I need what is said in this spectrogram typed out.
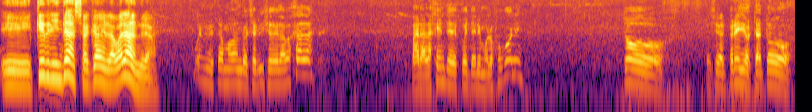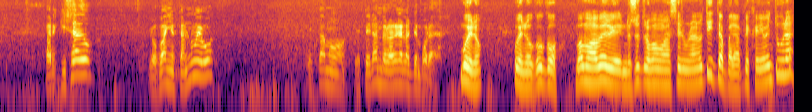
eh, qué brindás acá en la balandra. Bueno, estamos dando el servicio de la bajada. Para la gente después tenemos los fogones. Todo, o sea, el predio está todo parquizado. Los baños están nuevos. Estamos esperando largar la temporada. Bueno, bueno, Coco, vamos a ver, eh, nosotros vamos a hacer una notita para pesca y aventura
